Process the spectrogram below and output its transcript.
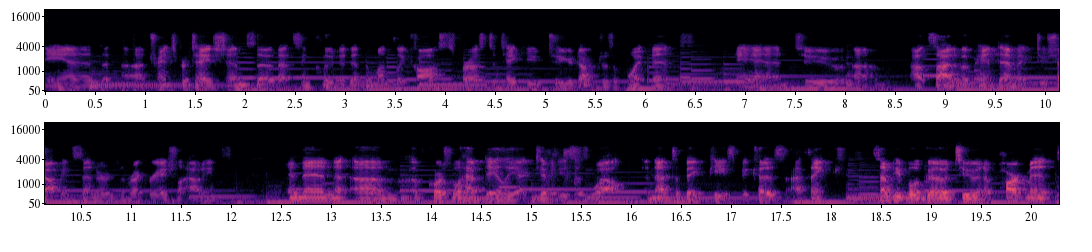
and uh, transportation. So that's included in the monthly costs for us to take you to your doctor's appointments and to um, outside of a pandemic to shopping centers and recreational outings. And then, um, of course, we'll have daily activities as well. And that's a big piece because I think some people go to an apartment,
